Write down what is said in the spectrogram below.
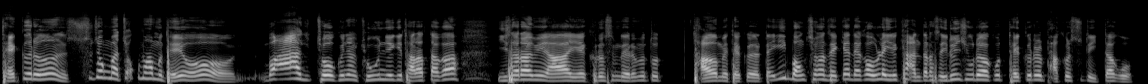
댓글은 수정만 조금 하면 돼요. 막 저 그냥 좋은 얘기 달았다가 이 사람이 아 예 그렇습니다 이러면 또 다음에 댓글 달때이 멍청한 새끼야 내가 원래 이렇게 안 달았어 이런 식으로 해갖고 댓글을 바꿀 수도 있다고.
